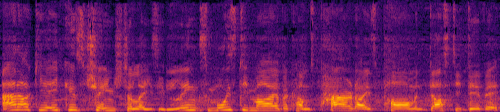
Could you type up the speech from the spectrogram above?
Anarchy Acres changed to Lazy Links, Moisty Mire becomes Paradise Palm, and Dusty Divot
